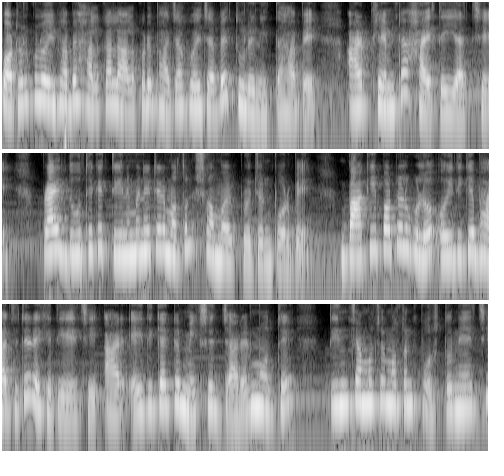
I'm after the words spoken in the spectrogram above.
পটলগুলো এইভাবে হালকা লাল করে ভাজা হয়ে যাবে, তুলে নিতে হবে। আর ফ্লেমটা হাইতেই আছে। প্রায় দু থেকে তিন মিনিটের মতন সময়ের প্রয়োজন পড়বে। বাকি পটলগুলো ওই দিকে ভাজতে রেখে দিয়েছি। আর এই দিকে একটা মিক্সের জারের মধ্যে তিন চামচের মতন পোস্ত নিয়েছি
